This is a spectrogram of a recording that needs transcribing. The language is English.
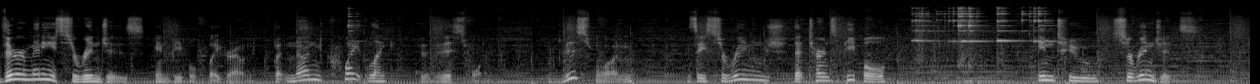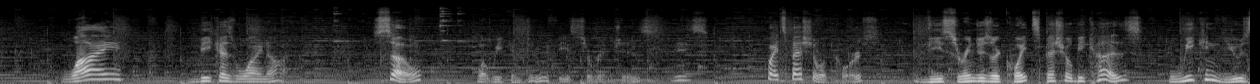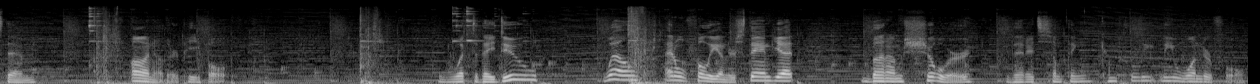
There are many syringes in People Playground, but none quite like this one. This one is a syringe that turns people into syringes. Why? Because why not? So, what we can do with these syringes is quite special, of course. These syringes are quite special because we can use them on other people. What do they do? Well, I don't fully understand yet, but I'm sure that it's something completely wonderful.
